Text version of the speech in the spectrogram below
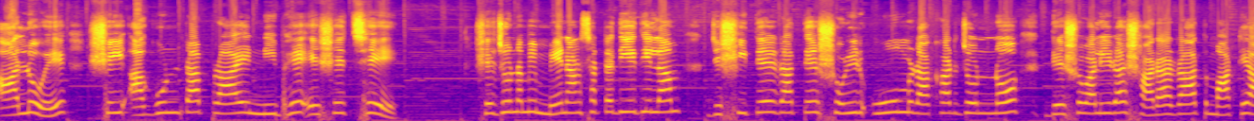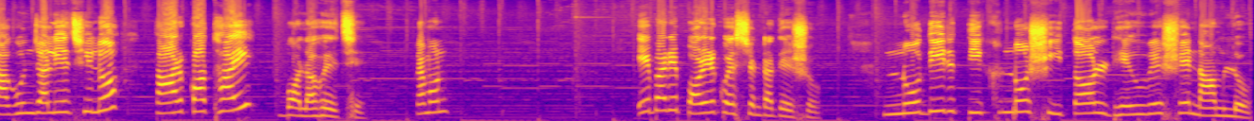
আলোয় সেই আগুনটা প্রায় নিভে এসেছে। সেজন্য আমি মেন আনসারটা দিয়ে দিলাম যে শীতের রাতে শরীর উম রাখার জন্য দেশওয়ালিরা সারা রাত মাঠে আগুন জ্বালিয়েছিল, তার কথাই বলা হয়েছে। কেমন? এবারে পরের কোয়েশ্চেনটাতে এসো। নদীর তীক্ষ্ণ শীতল ঢেউয়ে সে নামলো।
